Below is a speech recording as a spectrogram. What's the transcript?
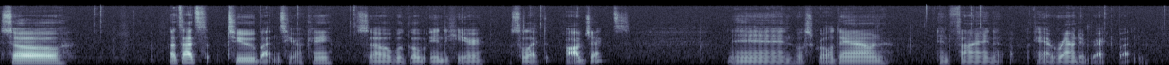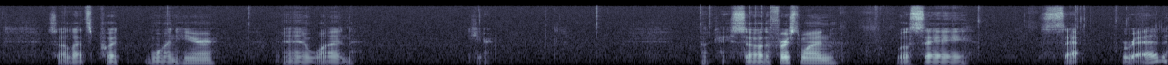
So let's add two buttons here, okay? So we'll go into here select objects. And we'll scroll down and find okay a rounded rect button. So let's put one here and one here. Okay so the first one we'll say set red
